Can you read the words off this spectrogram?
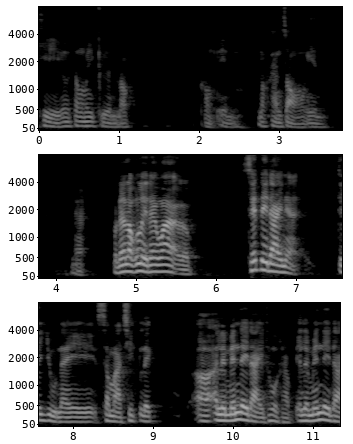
k ก็ต้องไม่เกินล็อกของ n ล็อกฐานสองของ n นะเพราะนั้นเราก็เลยได้ว่าเออเซตใดๆเนี่ยจะอยู่ในสมาชิกเล็กเอ่อ element ใดๆโทษครับ element ใด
